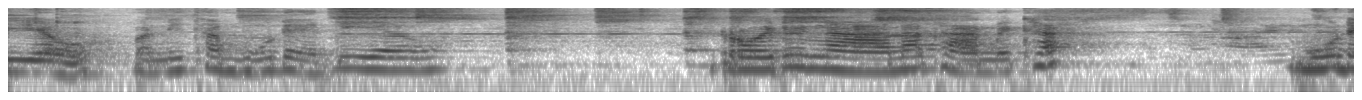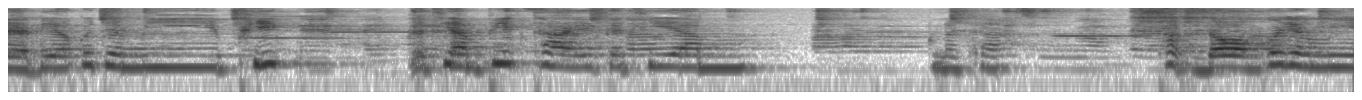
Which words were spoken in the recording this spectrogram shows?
เดียว วันนี้ทำหมูแดดเดียว โรยด้วยงาน่าทานไหมคะหมูแดดเดียวก็จะมีพริก กระเทียมพริกไทยกระเทียมนะคะผักดองก็ยังมี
